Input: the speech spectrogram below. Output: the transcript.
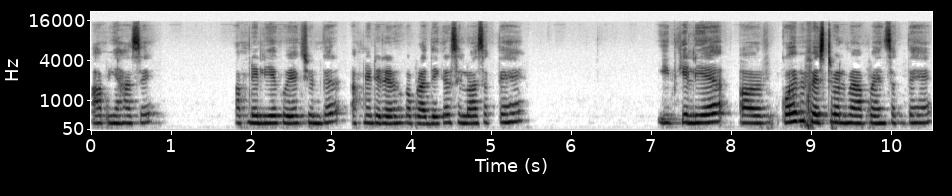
आप यहाँ से अपने लिए कोई एक चुनकर अपने टेलर को कपड़ा देकर सिलवा सकते हैं। ईद के लिए और कोई भी फेस्टिवल में आप पहन सकते हैं।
